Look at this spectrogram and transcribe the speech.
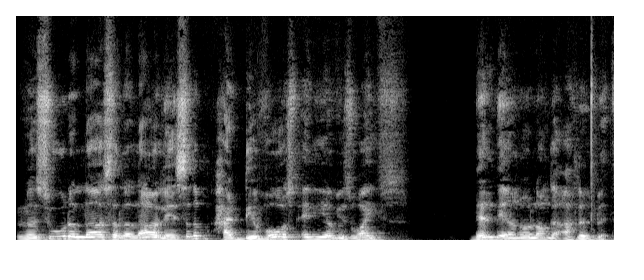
Rasulullah had divorced any of his wives, then they are no longer Ahlul Bayt.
